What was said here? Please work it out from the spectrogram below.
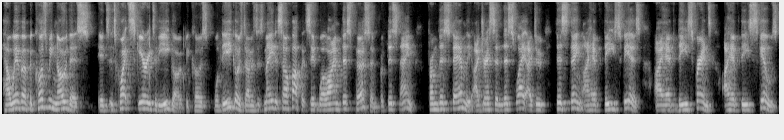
However, because we know this, it's, it's quite scary to the ego because what the ego's done is it's made itself up. It said, well, I'm this person from this name, from this family. I dress in this way. I do this thing. I have these fears. I have these friends. I have these skills.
